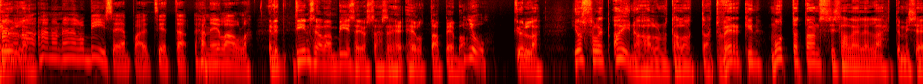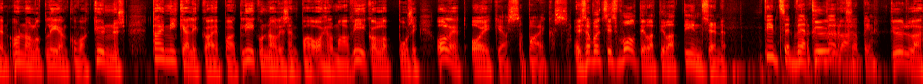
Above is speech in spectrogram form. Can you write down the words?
Hän siinä? on, hän on, hänellä on biisejä, paitsi että hän ei laula. Eli Tinsellä on biise, jossa se he- heiluttaa pebaa. Juu. Kyllä. Jos olet aina halunnut aloittaa tverkin, mutta tanssisaleille lähtemiseen on ollut liian kova kynnys, tai mikäli kaipaat liikunnallisempaa ohjelmaa viikonloppuusi, olet oikeassa paikassa. Eli sä voit siis Voltilla tilaa Tinsen. Tintsen work- Kyllä, workshopin kyllä.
